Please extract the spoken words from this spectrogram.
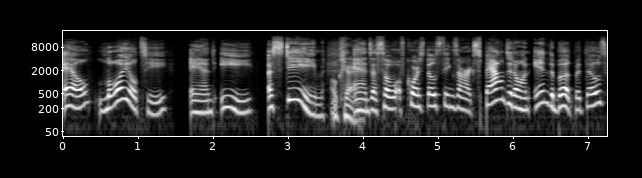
L loyalty, and E esteem. Okay. And uh, so, of course, those things are expounded on in the book, but those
